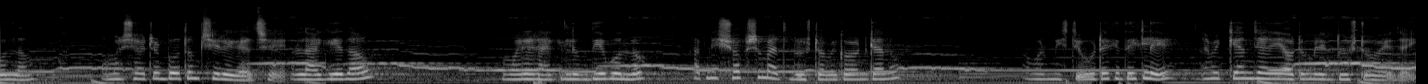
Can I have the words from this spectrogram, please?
বললাম, আমার শার্টের বোতাম ছিঁড়ে গেছে, লাগিয়ে দাও। হুমায়রা রাগি লুক দিয়ে বলল, আপনি সবসময় এত দুষ্টমি করেন কেন? আমার মিষ্টি বউটাকে দেখলে আমি কেন জানি অটোমেটিক দুষ্ট হয়ে যাই।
